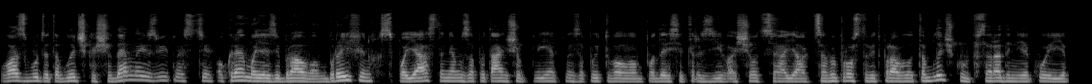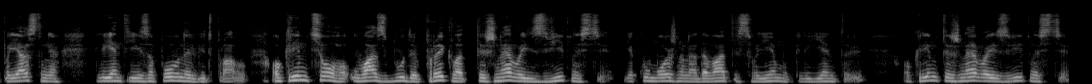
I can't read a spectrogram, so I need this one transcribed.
У вас буде табличка щоденної звітності. Окремо я зібрав вам брифінг з поясненням запитань, щоб клієнт не запитував вам по 10 разів, а що це, а як це. Ви просто відправили табличку, всередині якої є пояснення. Клієнт її заповнив, відправив. Окрім цього, у вас буде приклад тижневої звітності, яку можна надавати своєму клієнтові. Окрім тижневої звітності,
